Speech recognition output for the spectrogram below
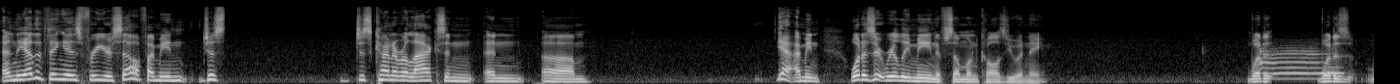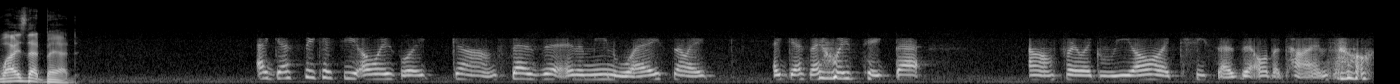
And the other thing is for yourself, I mean, just just kind of relax and and um yeah, I mean, what does it really mean if someone calls you a name? What i- what is why is that bad? I guess because she always like um, says it in a mean way, so I I guess I always take that um, for like real. Like she says it all the time.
